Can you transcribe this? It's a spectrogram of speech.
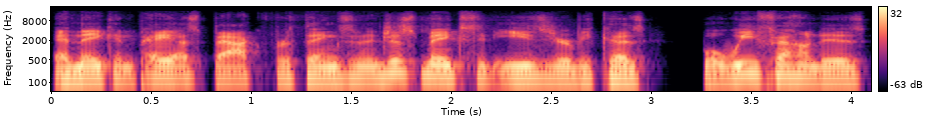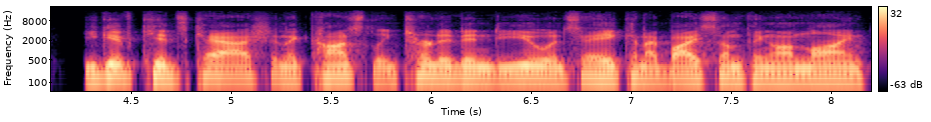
and they can pay us back for things. And it just makes it easier because what we found is you give kids cash and they constantly turn it into you and say, hey, can I buy something online?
